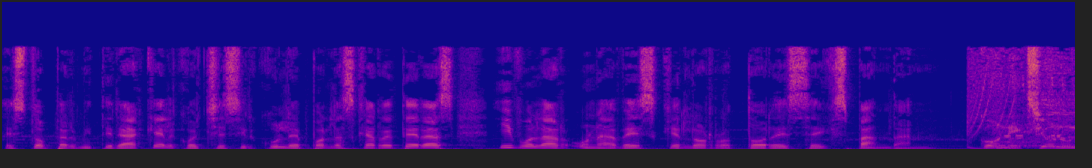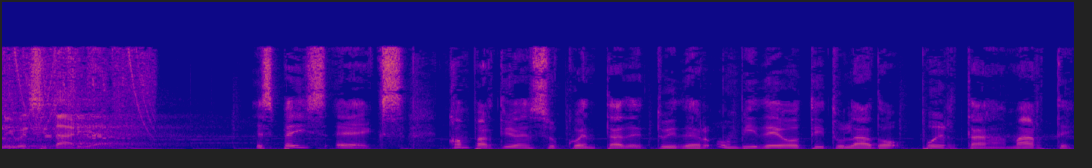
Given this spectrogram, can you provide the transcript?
Esto permitirá que el coche circule por las carreteras y volar una vez que los rotores se expandan. Conexión Universitaria. SpaceX compartió en su cuenta de Twitter un video titulado Puerta a Marte,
